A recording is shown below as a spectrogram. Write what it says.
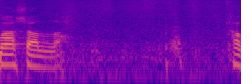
মাশাল্লাহ খাও।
